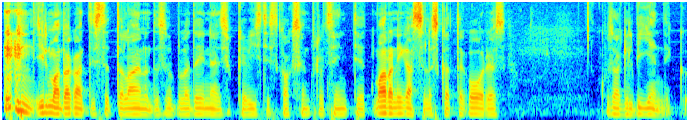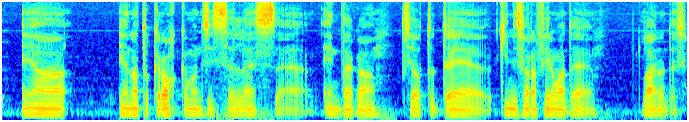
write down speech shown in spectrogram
ilma tagatisteta laenudes võib-olla teine niisugune viisteist, kakskümmend protsenti, et ma arvan, igas selles kategoorias kusagil viiendik ja, ja natuke rohkem on siis selles äh, endaga seotud äh, kinnisvarafirmade laenudes.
